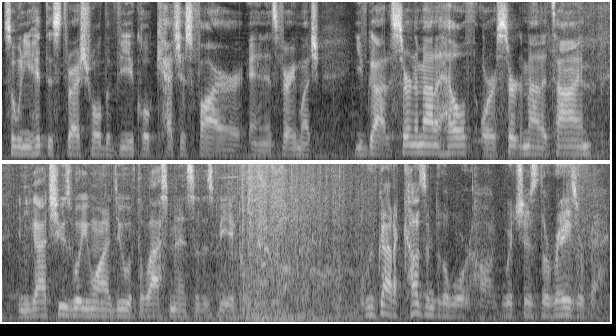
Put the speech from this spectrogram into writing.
So when you hit this threshold, the vehicle catches fire and it's very much, you've got a certain amount of health or a certain amount of time and you gotta choose what you wanna do with the last minutes of this vehicle. We've got a cousin to the Warthog, which is the Razorback.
